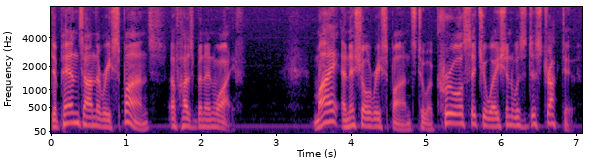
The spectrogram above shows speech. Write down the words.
depends on the response of husband and wife. My initial response to a cruel situation was destructive.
